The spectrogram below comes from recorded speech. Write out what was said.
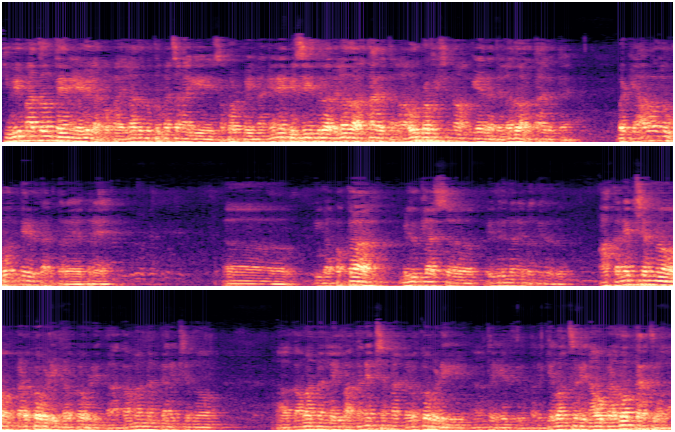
ಕಿವಿ ಮಾತು ಅಂತ ಏನು ಹೇಳಿಲ್ಲ ಪಾಪ. ಎಲ್ಲದಕ್ಕೂ ತುಂಬಾ ಚೆನ್ನಾಗಿ ಸಪೋರ್ಟ್ ಮಾಡಿ ನಾನು ಏನೇ ಬಿಸಿ ಇದ್ರು ಅದೆಲ್ಲದೂ ಅರ್ಥ ಆಗುತ್ತಲ್ಲ. ಅವ್ರ ಪ್ರೊಫೆಷನ್ ಹಂಗೆ ಇರುತ್ತೆ. ಎಲ್ಲದೂ ಅರ್ಥ ಆಗುತ್ತೆ. ಬಟ್ ಯಾವಾಗಲೂ ಒಂದು ಹೇಳ್ತಾ ಇರ್ತಾರೆ ಅಂದ್ರೆ ಈಗ ಪಕ್ಕ ಮಿಡಲ್ ಕ್ಲಾಸ್ ಇದರಿಂದಾನೇ ಬಂದಿರೋದು. ಆ ಕನೆಕ್ಷನ್ ಕಳ್ಕೊಬೇಡಿ ಕಳ್ಕೊಬೇಡಿ ಅಂತ. ಆ ಕನೆಕ್ಷನ್ ಕಾಮನ್ ಮ್ಯಾನ್ ಲೈಫ್ ಆ ಕನೆಕ್ಷನ್ ಕಳ್ಕೊಬೇಡಿ ಅಂತ ಹೇಳ್ತಿರ್ತಾರೆ. ಕೆಲವೊಂದ್ಸರಿ ನಾವು ಕಳೆದೋಗ್ತಾ ಇರ್ತೀವಲ್ಲ.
